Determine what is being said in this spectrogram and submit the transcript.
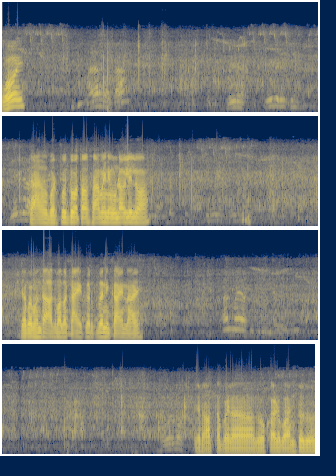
होय. काय भरपूर तो आता सहा महिने उंडावलेलो हा. त्या पण म्हणता आज माझा काय करतात आणि काय नाही आणि माय असं करून द्यायचं. तर आता पहिला जो काड बांधतो तो.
